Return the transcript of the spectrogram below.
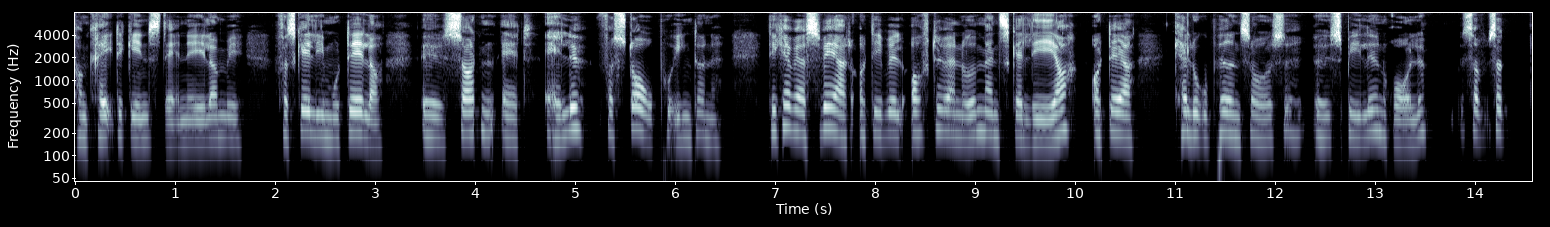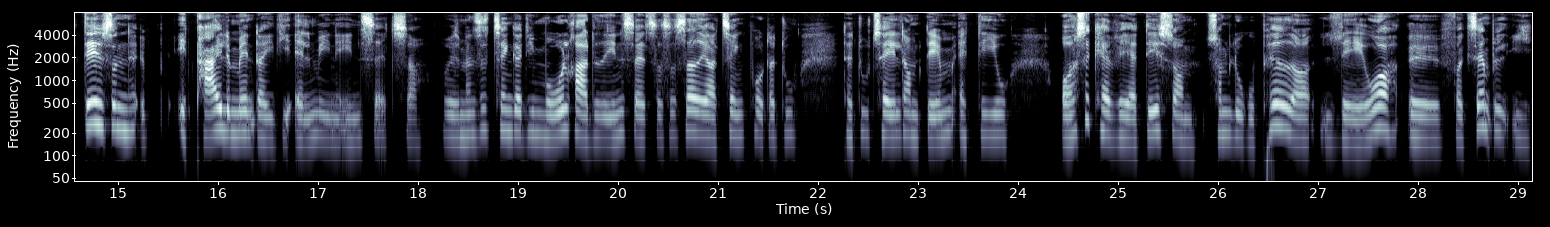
konkrete genstande eller med forskellige modeller, øh, sådan at alle forstår pointerne. Det kan være svært, og det vil ofte være noget, man skal lære, og der kan logopæden så også øh, spille en rolle. Så, så det er sådan øh, et par elementer i de almene indsatser. Og hvis man så tænker de målrettede indsatser, så sad jeg og tænkte på, da du, da du talte om dem, at det jo også kan være det, som, som logopæder laver, øh, for eksempel i,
